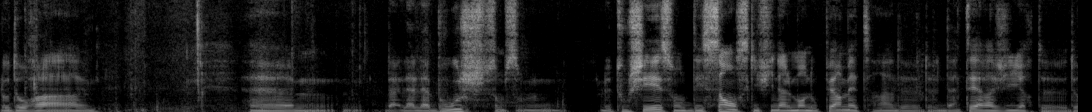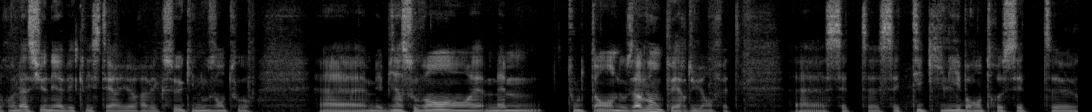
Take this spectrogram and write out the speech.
l'odorat, la, bouche, le toucher, sont des sens qui finalement nous permettent hein, d'interagir, de, de, relationner avec l'extérieur, avec ceux qui nous entourent. Euh, mais bien souvent, même tout le temps, nous avons perdu en fait euh, cet équilibre entre cette euh,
